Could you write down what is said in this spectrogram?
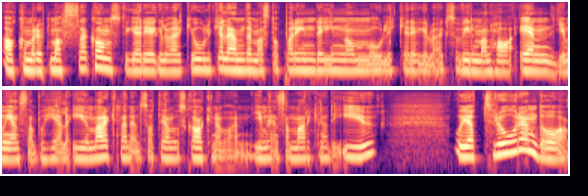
ja, kommer upp massa konstiga regelverk i olika länder. Man stoppar in det inom olika regelverk så vill man ha en gemensam på hela EU-marknaden så att det ändå ska kunna vara en gemensam marknad i EU. Och jag tror ändå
